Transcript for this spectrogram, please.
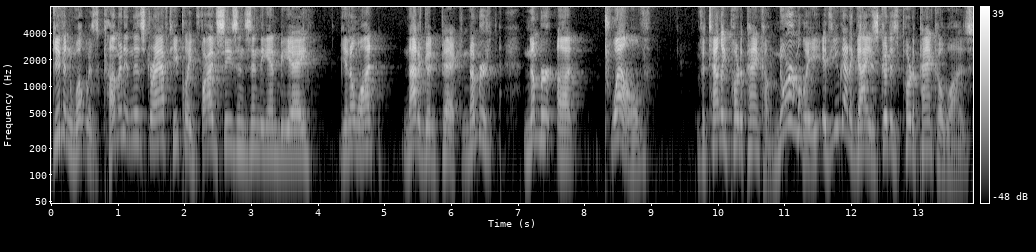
given what was coming in this draft, he played five seasons in the NBA. You know what? Not a good pick. Number number uh, 12, Vitaly Potapenko. Normally, if you got a guy as good as Potapenko was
